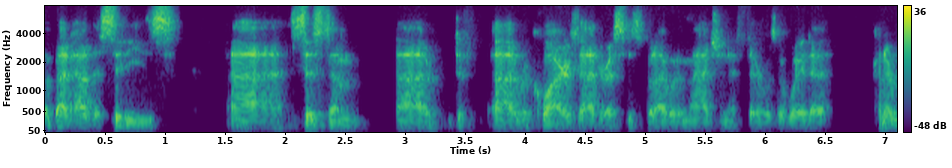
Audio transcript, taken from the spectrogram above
about how the city's uh, system uh, uh, requires addresses but i would imagine if there was a way to kind of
